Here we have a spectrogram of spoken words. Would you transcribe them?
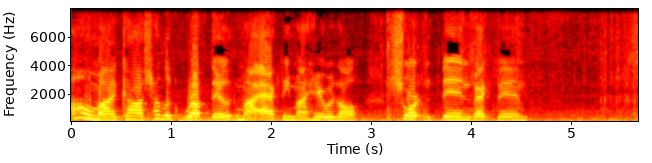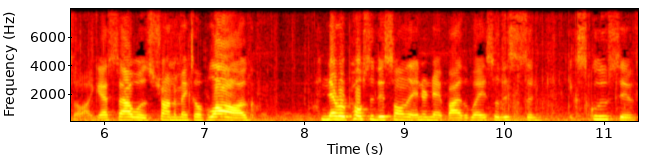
Oh my gosh, I look rough there. Look at my acne. My hair was all short and thin back then. So I guess I was trying to make a vlog. Never posted this on the internet, by the way, so this is an exclusive.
